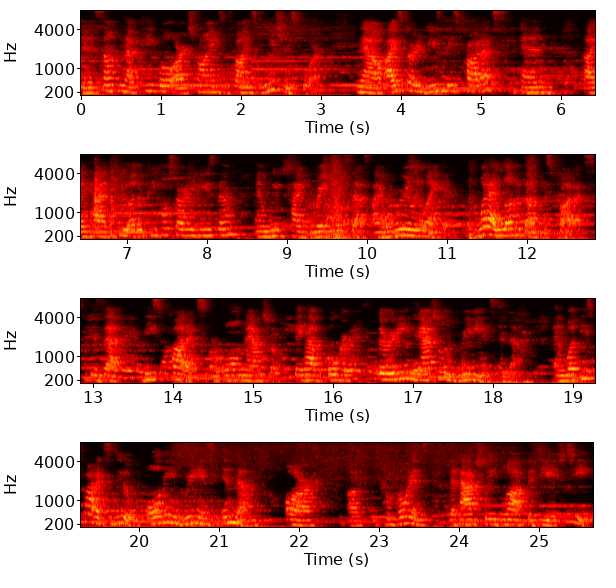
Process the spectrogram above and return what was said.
And it's something that people are trying to find solutions for. Now, I started using these products and I had a few other people starting to use them and we've had great success. I really like it. What I love about these products is that these products are all natural. They have over 30 natural ingredients in them. And what these products do, all the ingredients in them are uh, components that actually block the DHT.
